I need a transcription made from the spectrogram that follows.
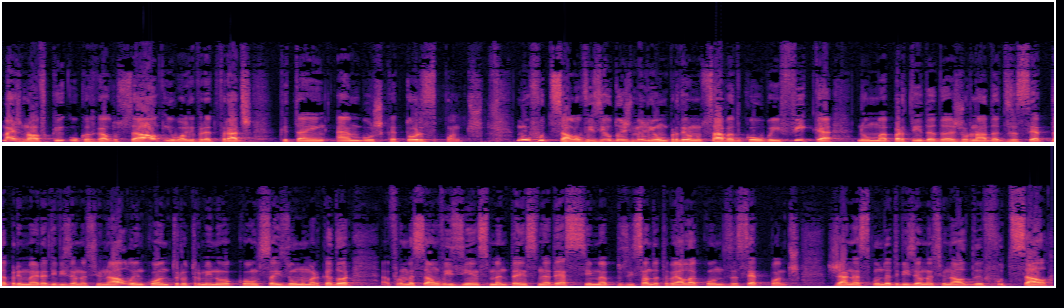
mais 9 que o Carregal do Sal e o Oliveira de Frades, que têm ambos 14 pontos. No futsal, o Viseu 2001 perdeu no sábado com o Benfica numa partida da jornada 17 da primeira divisão nacional. O encontro terminou com 6-1 no marcador. A formação viziense mantém-se na décima posição da tabela com 17 pontos. Já na segunda divisão nacional de futsal,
